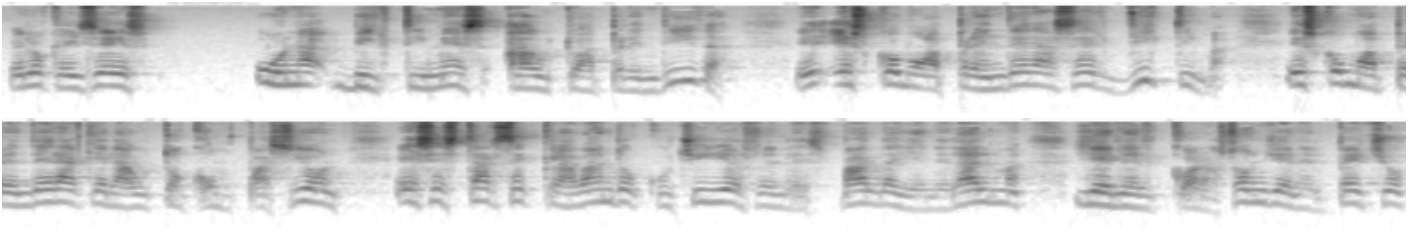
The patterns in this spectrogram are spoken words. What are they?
es lo que dice es una victimez autoaprendida. E, es como aprender a ser víctima, es como aprender a que la autocompasión es estarse clavando cuchillos en la espalda y en el alma y en el corazón y en el pecho,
